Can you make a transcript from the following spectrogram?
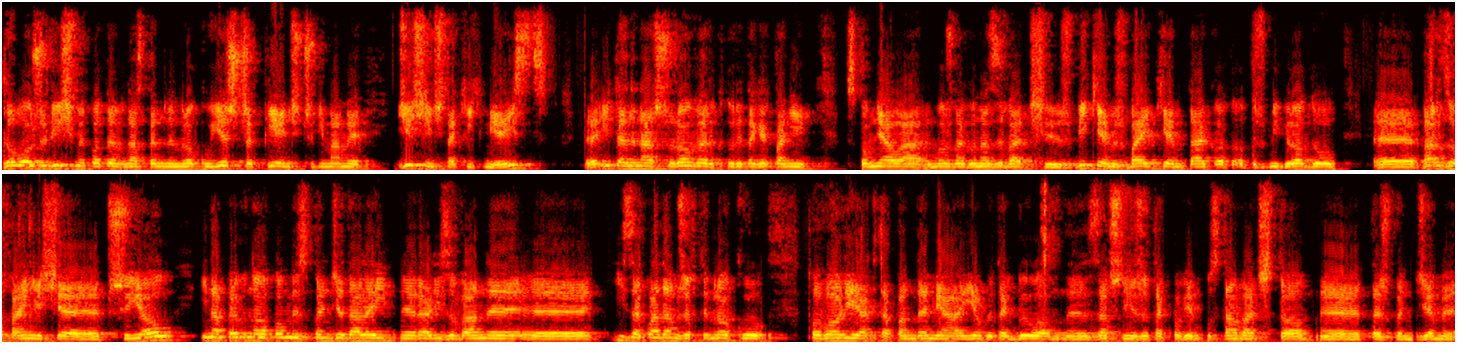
Dołożyliśmy potem w następnym roku jeszcze pięć, czyli mamy dziesięć takich miejsc. E, I ten nasz rower, który, tak jak pani wspomniała, można go nazywać żbikiem, żbajkiem, tak, od, od Żmigrodu bardzo fajnie się przyjął i na pewno pomysł będzie dalej realizowany e, i zakładam, że w tym roku powoli, jak ta pandemia i oby tak było, e, zacznie, że tak powiem, ustawać, to też będziemy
